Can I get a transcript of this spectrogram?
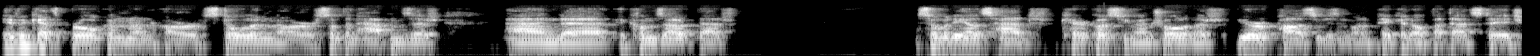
if it gets broken or, or stolen or something happens it, and uh, it comes out that somebody else had care, custody, control of it, your policy isn't going to pick it up at that stage.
